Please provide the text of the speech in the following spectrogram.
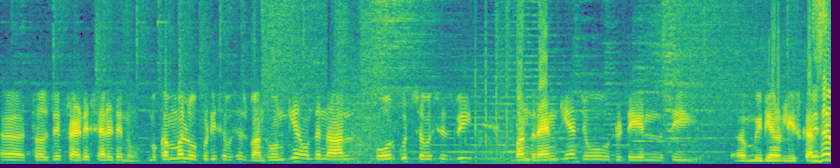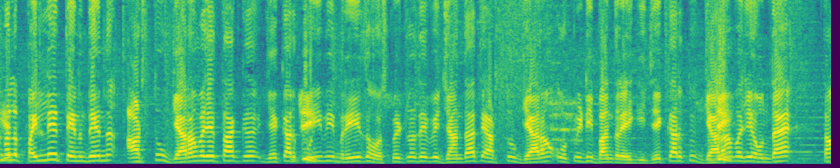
ਥਰਸਡੇ ਫਰਾਈਡੇ ਸੈਟਰਡੇ ਨੂੰ ਮੁਕੰਮਲ ਓਪੀਡੀ ਸਰਵਿਸਿਜ਼ ਬੰਦ ਹੋਣਗੀਆਂ। ਉਹਦੇ ਨਾਲ ਹੋਰ ਕੁਝ ਸਰਵਿਸਿਜ਼ ਵੀ ਬੰਦ ਰਹਿਣਗੀਆਂ ਜੋ ਡਿਟੇਲ ਅਸੀਂ ਮੀਡੀਆ ਨੂੰ ਰਿਲੀਜ਼ ਕਰ ਇਸ ਦਾ ਮਤਲਬ ਪਹਿਲੇ 3 ਦਿਨ 8 ਤੋਂ 11 ਵਜੇ ਤੱਕ ਜੇਕਰ। ਕੋਈ ਵੀ ਮਰੀਜ਼ ਹਸਪੀਟਲ ਦੇ ਵਿੱਚ ਜਾਂਦਾ ਤੇ 8 ਤੋਂ 11 OPD ਬੰਦ ਰਹੇਗੀ। ਜੇਕਰ ਕੋਈ 11 ਜੀ। ਵਜੇ ਆਉਂਦਾ ਹੈ ਤਾਂ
